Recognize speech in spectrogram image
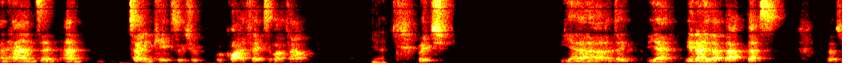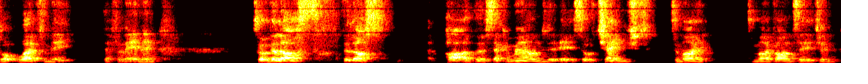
and hands and and turning kicks, which were, were quite effective. I found. Yeah. Which yeah, I don't. Yeah, you know that that that's that's what worked for me definitely. And then sort of the last the last part of the second round, it sort of changed to my to my advantage, and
